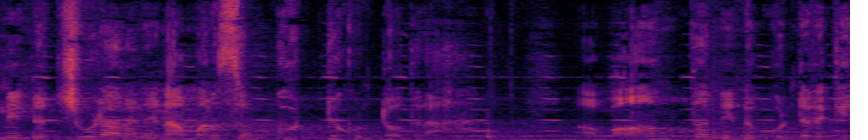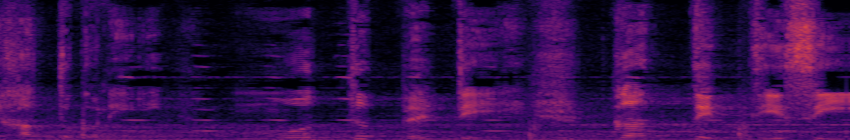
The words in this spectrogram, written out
నిన్ను చూడాలని నా మనసు కొట్టుకుంటోందిరా. అమాంత నిన్ను గుండెలకి హత్తుకుని ముద్దు పెట్టి కత్తి తీసి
